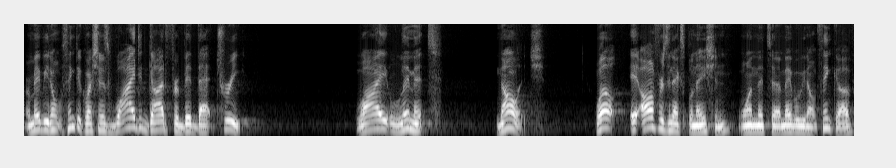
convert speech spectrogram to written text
or maybe don't think to question, is why did God forbid that tree? Why limit knowledge? Well, it offers an explanation, one that uh, maybe we don't think of.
